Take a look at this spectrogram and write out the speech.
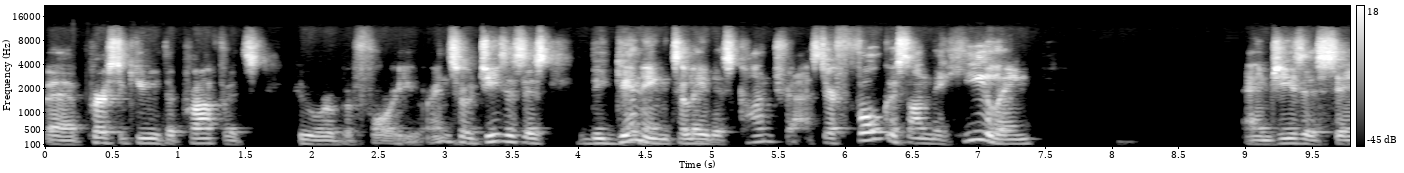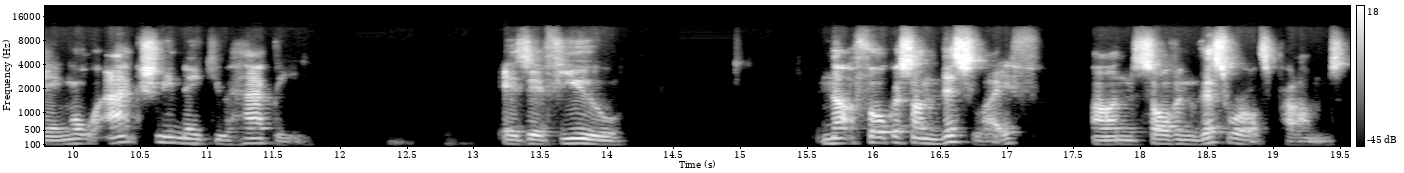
uh, persecuted the prophets who were before you. And so Jesus is beginning to lay this contrast. They're focused on the healing, and Jesus saying, What will actually make you happy is if you not focus on this life, on solving this world's problems,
